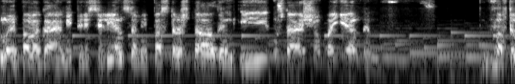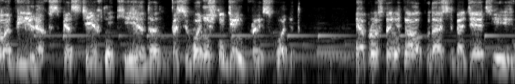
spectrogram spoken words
Мы помогаем и переселенцам, и постраждалым, и нуждающим военным в, в автомобилях, в спецтехнике. И это по сегодняшний день происходит. Я просто не знал, куда себя деть, и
